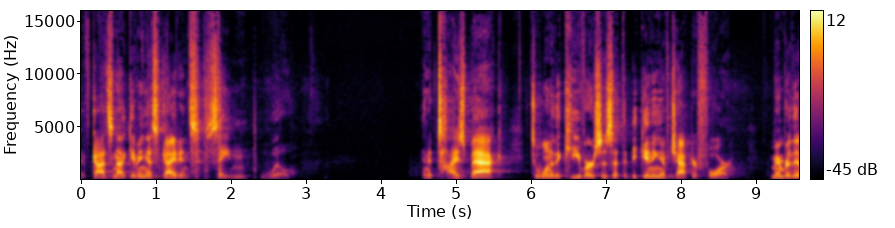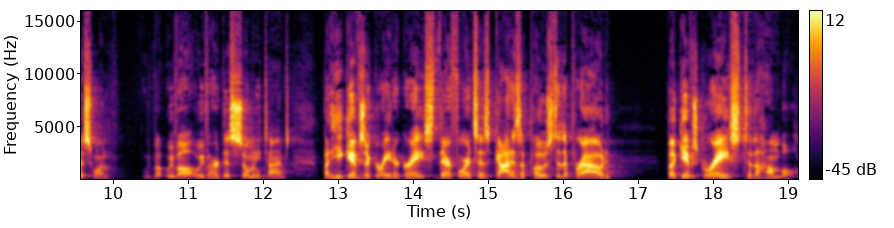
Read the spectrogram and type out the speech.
If God's not giving us guidance, Satan will. And it ties back to one of the key verses at the beginning of chapter 4. Remember this one. We've, all, we've heard this so many times. But he gives a greater grace. Therefore, it says, God is opposed to the proud, but gives grace to the humble.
